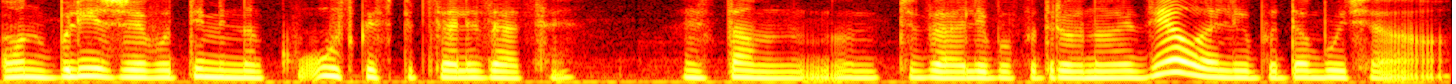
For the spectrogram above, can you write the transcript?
он ближе вот именно к узкой специализации. То есть там у тебя либо подрывное дело, либо добыча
